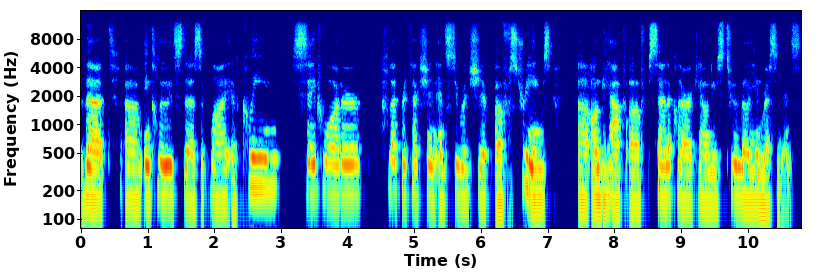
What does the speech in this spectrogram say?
that um, includes the supply of clean, safe water, flood protection, and stewardship of streams uh, on behalf of Santa Clara County's 2 million residents.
